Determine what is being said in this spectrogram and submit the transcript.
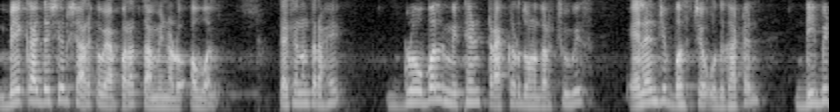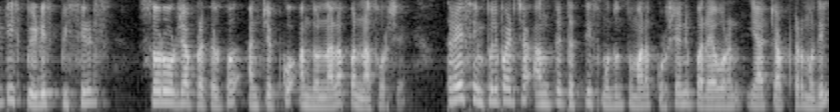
बेकायदेशीर शार्क व्यापारात तामिळनाडू अव्वल. त्याच्यानंतर आहे ग्लोबल मिथेन ट्रॅकर दोन हजार चोवीस एल एन जी बसचे उद्घाटन डीबीटी स्पीडी सीड्स सौर ऊर्जा प्रकल्प आणि चिपको आंदोलनाला पन्नास वर्षे. तर हे सिम्प्लिफाईडच्या अंक तेहतीसमधून तुम्हाला कृषी आणि पर्यावरण या चॅप्टरमधील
